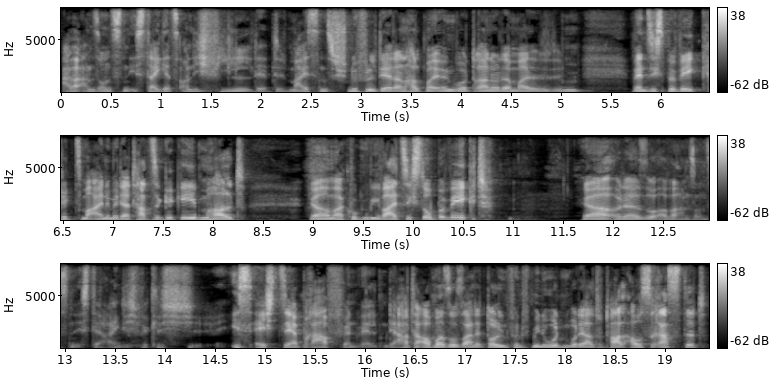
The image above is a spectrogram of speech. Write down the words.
aber ansonsten ist da jetzt auch nicht viel. Der, der, meistens schnüffelt der dann halt mal irgendwo dran oder mal, wenn sich's bewegt, kriegt's mal eine mit der Tatze gegeben halt. Ja, mal gucken, wie weit sich so bewegt. Ja, oder so. Aber ansonsten ist der eigentlich wirklich, ist echt sehr brav für einen Welpen. Der hatte auch mal so seine tollen fünf Minuten, wo der halt total ausrastet.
